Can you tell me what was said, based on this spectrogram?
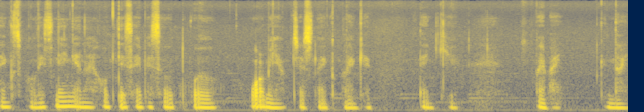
Thanks for listening and I hope this episode will warm me up just like a blanket Thank you Bye bye Good night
